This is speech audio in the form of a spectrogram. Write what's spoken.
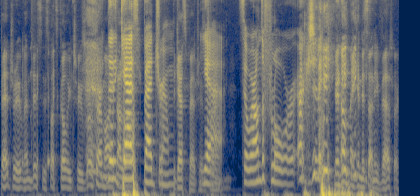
bedroom, and this is what's going through both our minds. the guest bedroom. the guest bedroom. Yeah. So we're on the floor, actually. You're not making this any better.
